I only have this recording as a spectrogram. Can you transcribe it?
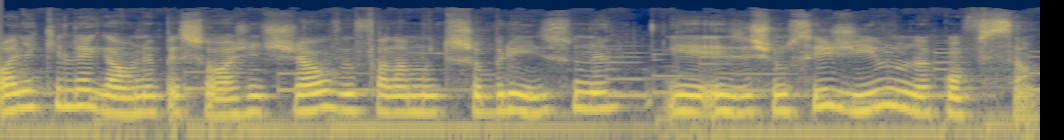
Olha que legal, né, pessoal? A gente já ouviu falar muito sobre isso, né? E existe um sigilo na confissão.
